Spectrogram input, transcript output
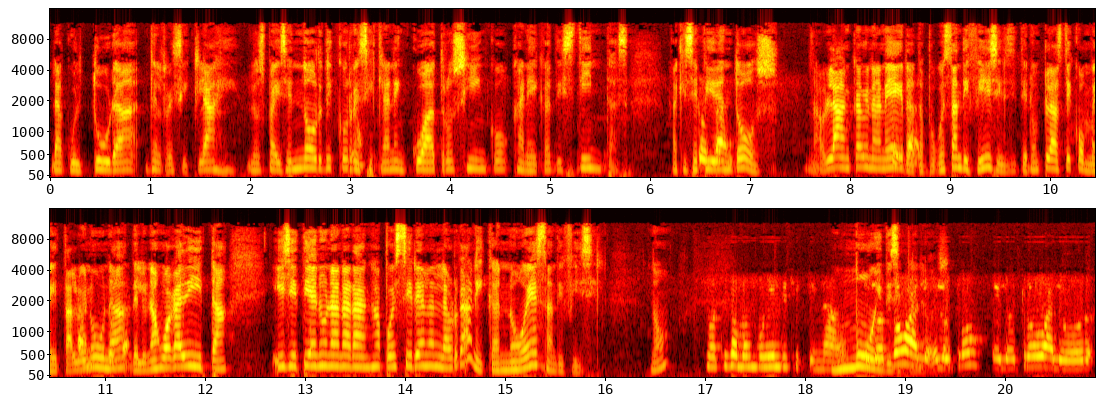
la cultura del reciclaje. Los países nórdicos reciclan en cuatro o cinco canecas distintas. Aquí se piden dos una blanca y una negra, tampoco es tan difícil. Si tiene un plástico, métalo en una, dele una jugadita. Y si tiene una naranja, pues tírenla en la orgánica. No es tan difícil, ¿no? Nosotros somos muy indisciplinados. Muy el otro, Valor, el, otro, el otro valor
